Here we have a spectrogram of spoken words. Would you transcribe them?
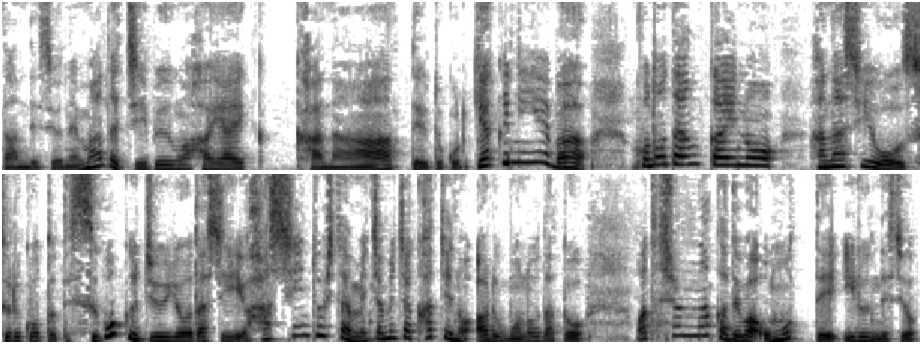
たんですよね。まだ自分は早いかなっていうところ。逆に言えば、この段階の話をすることってすごく重要だし、発信としてはめちゃめちゃ価値のあるものだと、私の中では思っているんですよ。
